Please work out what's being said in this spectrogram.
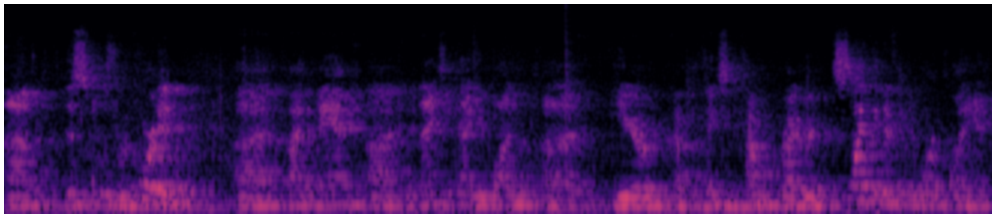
Um, this was recorded uh, by the band uh, in the 1991 uh, year of the Things to Come record. Slightly different than we're playing it.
